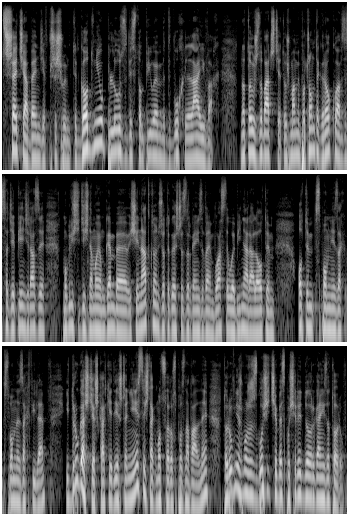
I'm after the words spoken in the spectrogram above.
Trzecia będzie w przyszłym tygodniu, plus wystąpiłem w dwóch live'ach no to już zobaczcie, to już mamy początek roku, a w zasadzie pięć razy mogliście gdzieś na moją gębę się natknąć. Do tego jeszcze zorganizowałem własny webinar, ale o tym, o tym wspomnę za, wspomnę za chwilę. I druga ścieżka, kiedy jeszcze nie jesteś tak mocno rozpoznawalny, to również możesz zgłosić się bezpośrednio do organizatorów.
